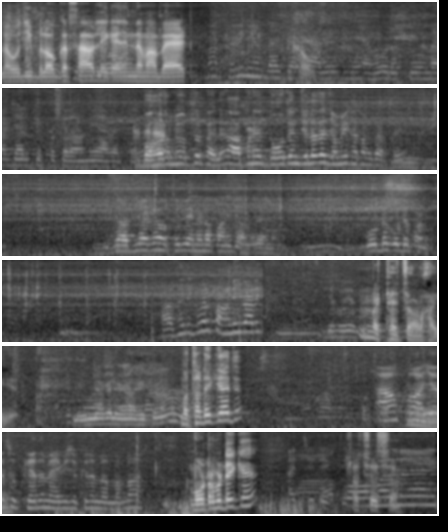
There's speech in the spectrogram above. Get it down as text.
ਲਓ ਜੀ ਬਲੌਗਰ ਸਾਹਿਬ ਲੈ ਕੇ ਆਏ ਨੇ ਨਵਾਂ ਬੈਟ। ਬਹੁਤ ਮੈਂ ਉੱਧਰ ਪਹਿਲੇ। ਆਪਣੇ ਦੋ ਤਿੰਨ ਜ਼ਿਲ੍ਹੇ ਤਾਂ ਜਮੇ ਖਤਮ ਕਰਤੇ। ਅੱਜ ਜਾ ਕੇ ਉੱਥੇ ਵੀ ਇੰਨਾ ਪਾਣੀ ਚੱਲ ਰਿਹਾ ਇਹਨਾਂ ਗੋਡੇ ਗੋਡੇ ਪਾਣੀ। ਮਿੱਠੇ ਚੌਲ ਖਾਈਏ। ਮਹੀਨਾ ਕੇ ਲੈਣਾ ਸੀ ਤਾਂ। ਮੱਥਾ ਟੇਕਿਆ ਅੱਜ? ਆਹ ਖਵਾਜਾ ਸੁੱਖਿਆ ਤੇ ਮੈਂ ਵੀ ਤੇ ਮੈਂ ਮੰਮਾ ਮੋਟਰ ਪਰ ਟੇਕਿਆ ਅੱਛੀ ਟੇਕ ਅੱਛਾ ਅੱਛਾ। ਮੈਂ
